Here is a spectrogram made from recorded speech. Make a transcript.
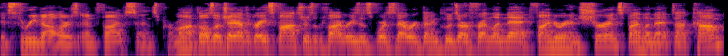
It's $3.05 per month. Also, check out the great sponsors of the Five Reasons Sports Network. That includes our friend Linnette. Find her at insurancebyLinnette.com.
